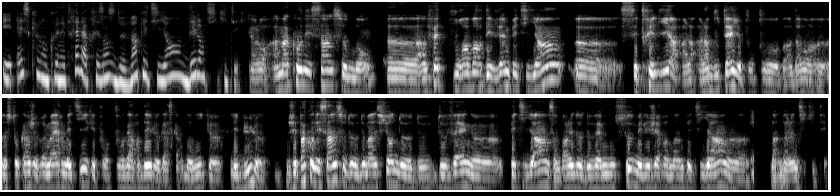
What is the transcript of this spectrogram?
et est-ce que l'on connaîtrait la présence de vins pétillants dès l'Antiquité? Alors, à ma connaissance, non. Euh, en fait, pour avoir des vins pétillants, euh, c'est très lié à la, à la, bouteille pour, pour bah, d'avoir un stockage vraiment hermétique et pour, pour garder le gaz carbonique, euh, les bulles. J'ai pas connaissance de, de mention de, de, de vins pétillants, sans parler de, de vins mousseux, mais légèrement pétillants. Dans, dans l'Antiquité.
